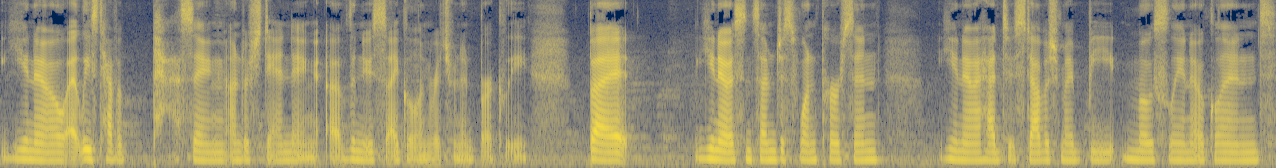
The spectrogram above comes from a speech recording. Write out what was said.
you know, at least have a passing understanding of the news cycle in Richmond and Berkeley. But you know, since I'm just one person, you know, I had to establish my beat mostly in Oakland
